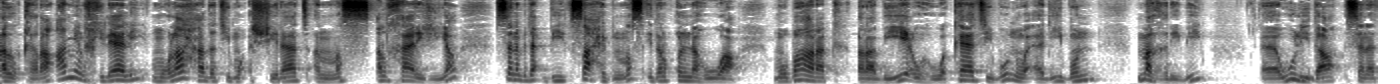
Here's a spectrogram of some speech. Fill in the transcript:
القراءة من خلال ملاحظة مؤشرات النص الخارجية. سنبدأ بصاحب النص. إذا قلنا هو مبارك ربيع وهو كاتب وأديب مغربي. آه، ولد سنة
